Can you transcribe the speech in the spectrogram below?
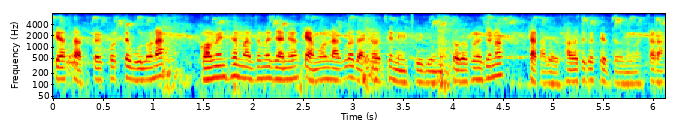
শেয়ার সাবস্ক্রাইব করতে ভুলো না কমেন্টসের মাধ্যমে জানিও কেমন লাগল। দেখা হচ্ছে নেক্সট ভিডিও ততক্ষণের জন্য টাটা বাই ভালো থেকে সেভ থাকবে তারা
